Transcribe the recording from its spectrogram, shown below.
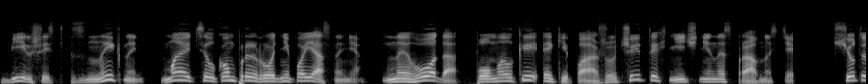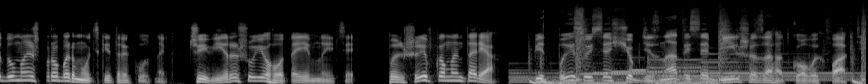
більшість зникнень мають цілком природні пояснення: негода, помилки екіпажу чи технічні несправності. Що ти думаєш про Бермудський трикутник? Чи віриш у його таємниці? Пиши в коментарях. Підписуйся, щоб дізнатися більше загадкових фактів.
